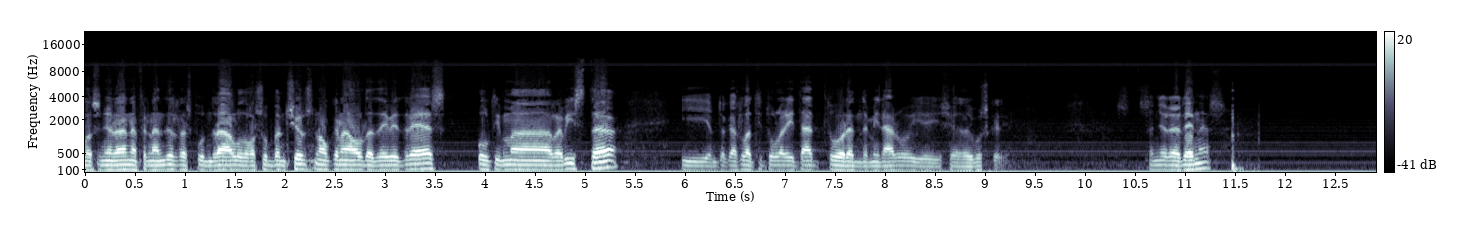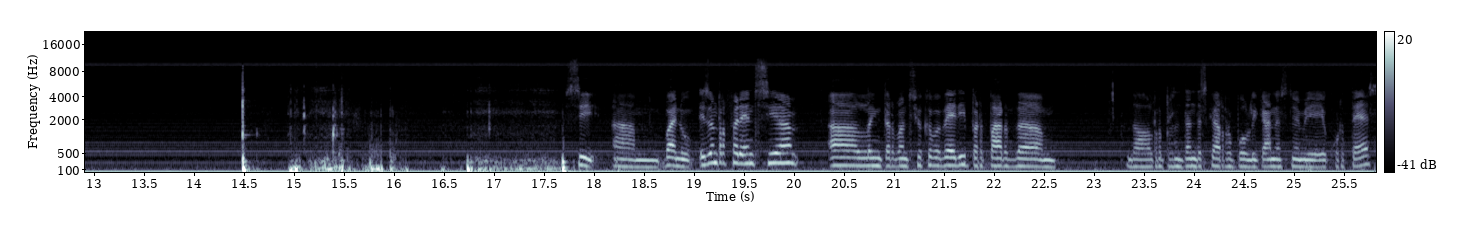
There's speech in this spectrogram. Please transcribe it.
la senyora Ana Fernández respondrà a lo de les subvencions, nou canal de TV3, última revista i en tot cas la titularitat ho haurem de mirar-ho i, i això ja li buscaré. Senyora Arenas. Sí, um, bueno, és en referència a la intervenció que va haver-hi per part de, del representant d'Esquerra Republicana, senyor Mireia Cortés,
